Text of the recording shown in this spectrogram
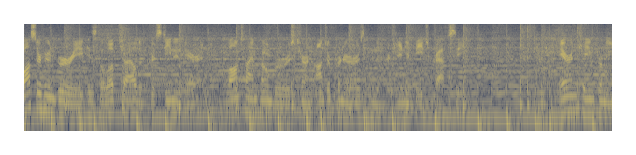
Wasserhund Brewery is the love child of Christine and Aaron, longtime homebrewers turned entrepreneurs in the Virginia Beach craft scene. Aaron came from a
